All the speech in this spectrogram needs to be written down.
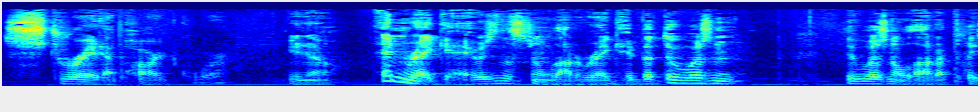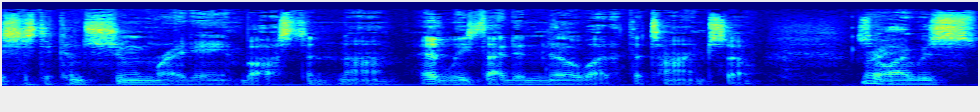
straight up hardcore, you know, and reggae. I was listening to a lot of reggae, but there wasn't there wasn't a lot of places to consume reggae in Boston. Uh, at least I didn't know about at the time. So, so Right. I was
